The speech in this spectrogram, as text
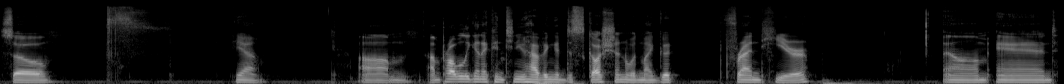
So, yeah. Um, I'm probably going to continue having a discussion with my good friend here. Um, and,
